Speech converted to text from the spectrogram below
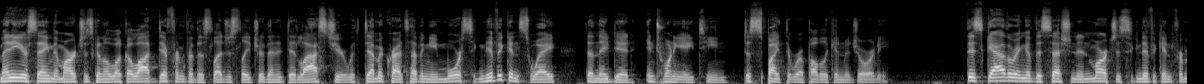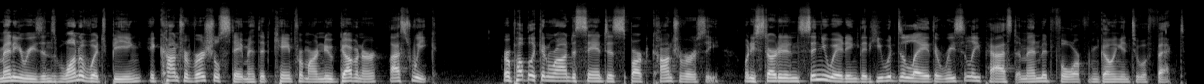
Many are saying that March is going to look a lot different for this legislature than it did last year, with Democrats having a more significant sway than they did in 2018, despite the Republican majority. This gathering of the session in March is significant for many reasons, one of which being a controversial statement that came from our new governor last week. Republican Ron DeSantis sparked controversy when he started insinuating that he would delay the recently passed Amendment 4 from going into effect.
